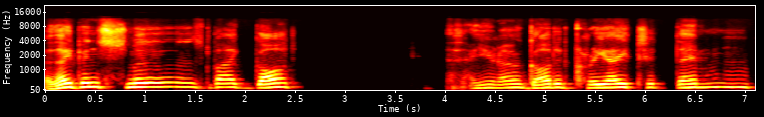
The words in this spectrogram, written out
Mm. They'd been smoothed by God. You know, God had created them,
